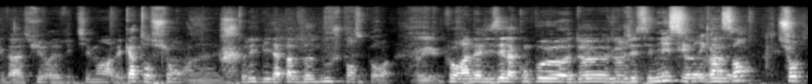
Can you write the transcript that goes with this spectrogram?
il va suivre effectivement avec attention. Euh, mais il n'a pas besoin de nous, je pense, pour, Oui, oui. pour analyser la compo de l'OGC Mais Nice. Vincent, sur,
